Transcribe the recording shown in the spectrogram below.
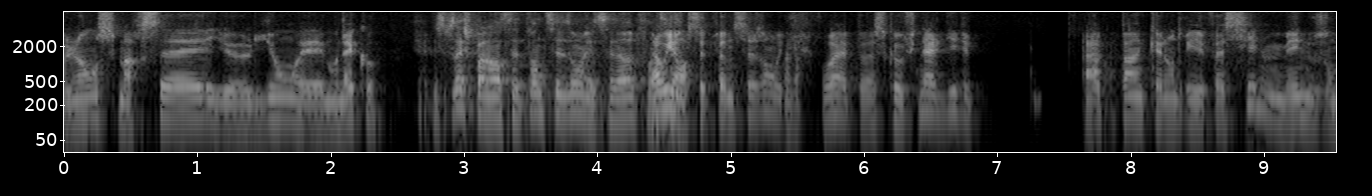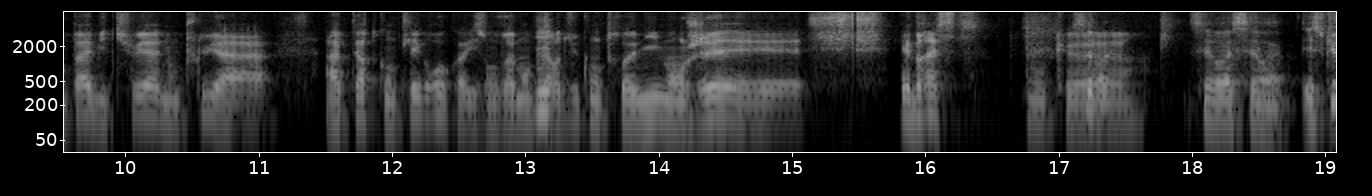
Lens, Marseille, Lyon et Monaco. C'est pour ça que je parle dans cette fin de saison et le scénario de Ah oui, en cette fin de saison, oui. Voilà. Ouais, parce qu'au final, Lille a pas un calendrier facile, mais ils nous ont pas habitués à- non plus à, à perdre contre les gros. Quoi. Ils ont vraiment Mm. perdu contre Nîmes, Angers et, et Brest. Donc, C'est euh, vrai. C'est vrai, c'est vrai. Est-ce que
